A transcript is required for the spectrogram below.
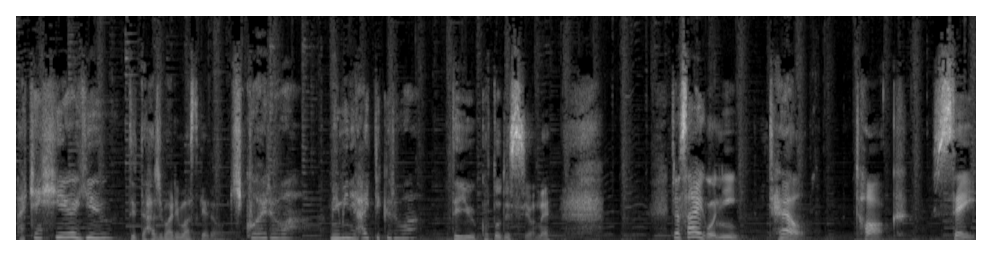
I can hear you って言って始まりますけど、聞こえるわ。耳に入ってくるわ。っていうことですよね。じゃあ最後に tell, talk, say,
